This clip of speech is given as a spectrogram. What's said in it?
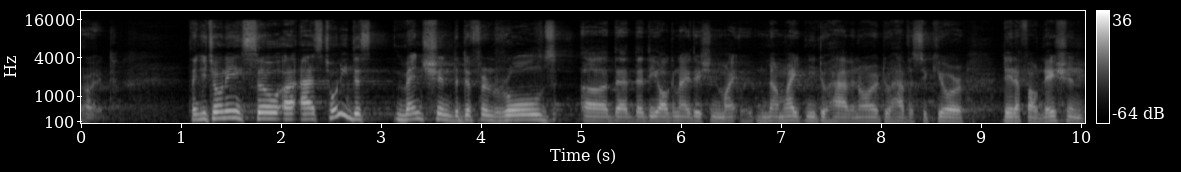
All right. Thank you, Tony. So uh, as Tony just mentioned, the different roles uh, that, that the organization might, might need to have in order to have a secure data foundation,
